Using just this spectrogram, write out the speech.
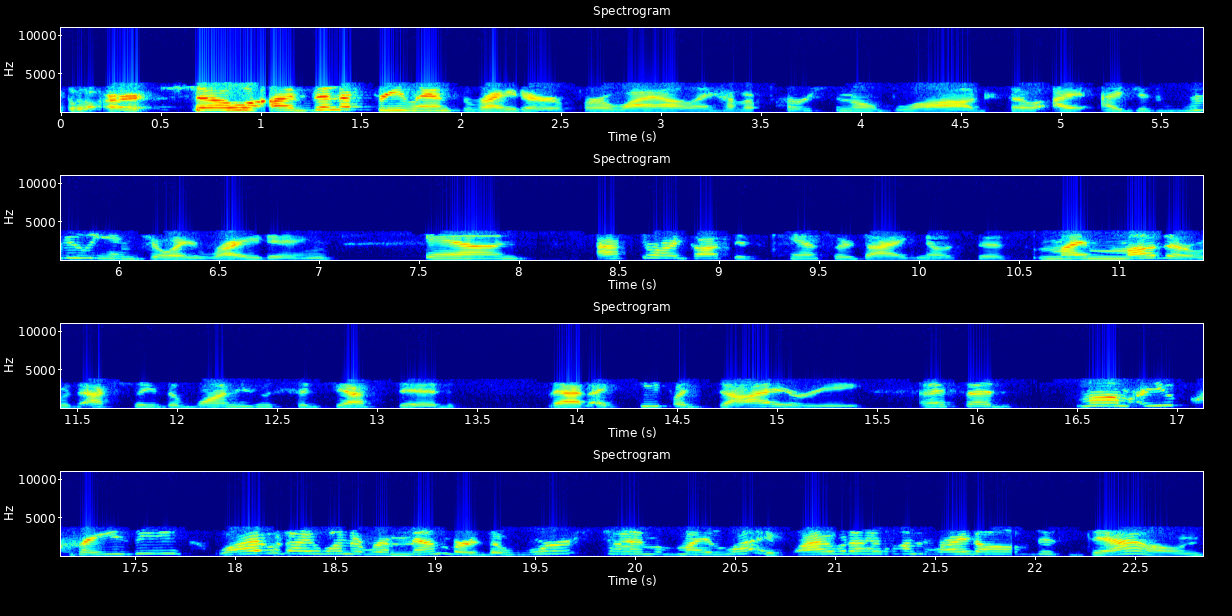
Sure. So I've been a freelance writer for a while. I have a personal blog, so I, I just really enjoy writing. And after I got this cancer diagnosis, my mother was actually the one who suggested that I keep a diary. And I said, Mom, are you crazy? Why would I want to remember the worst time of my life? Why would I want to write all of this down?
